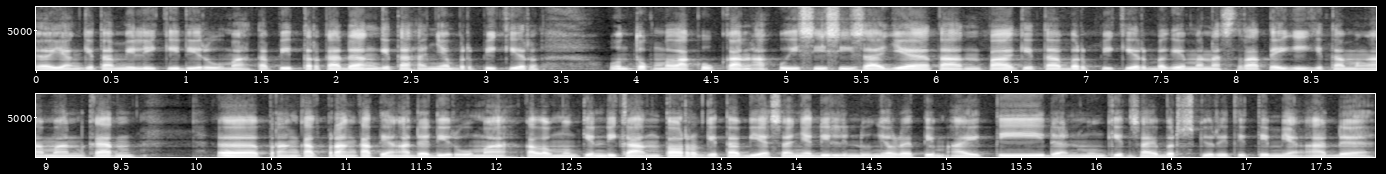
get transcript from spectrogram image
eh, yang kita miliki di rumah. Tapi terkadang kita hanya berpikir untuk melakukan akuisisi saja tanpa kita berpikir bagaimana strategi kita mengamankan perangkat-perangkat yang ada di rumah. Kalau mungkin di kantor kita biasanya dilindungi oleh tim IT dan mungkin cyber security team yang ada.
